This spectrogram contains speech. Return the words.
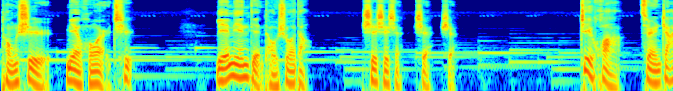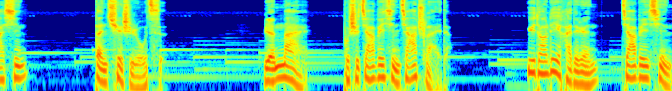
同事面红耳赤。连连点头说道：“是是是是是。”这话虽然扎心，但确实如此。人脉不是加微信加出来的，遇到厉害的人加微信，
